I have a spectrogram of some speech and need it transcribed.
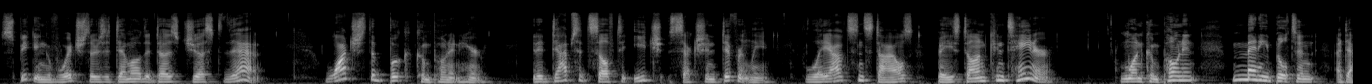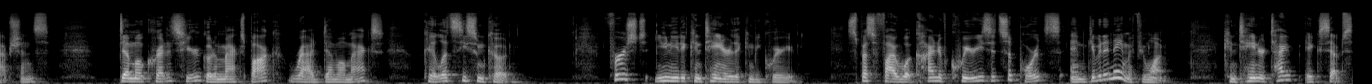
Speaking of which, there's a demo that does just that. Watch the book component here. It adapts itself to each section differently layouts and styles based on container. One component, many built-in adaptations. Demo credits here, go to Max Böck, rad demo max. Okay, let's see some code. First, you need a container that can be queried. Specify what kind of queries it supports and give it a name if you want. Container type accepts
